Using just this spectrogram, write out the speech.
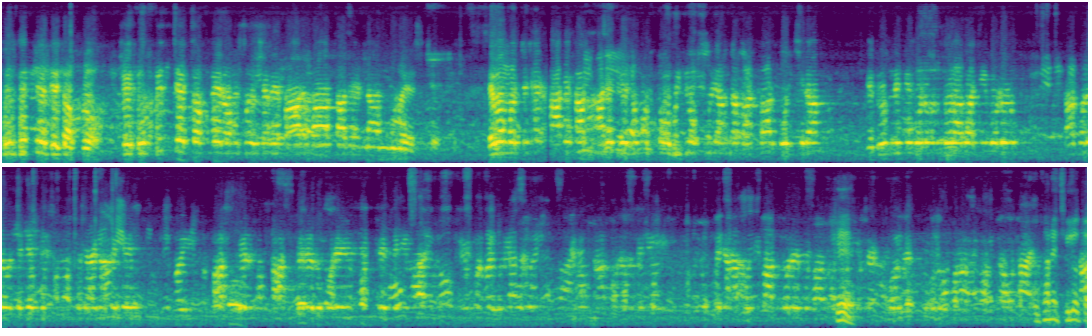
দুর্বৃত্তের যে চক্র, সেই দুর্বৃত্তের চক্রের অংশ হিসেবে বারবার তাদের নামগুলো এসছে। এবং হচ্ছে যে আগে আগে যে সমস্ত অভিযোগগুলি আমরা বারবার করছিলাম যে দুর্নীতি বলুন দোলাবাজি বলুন তারপরে হচ্ছে যে সমস্ত জায়গা থেকে ওই বাস ফেল বাস উপরে প্রত্যেক বিনিময় এই কথা ঘুরে আসবে। এবং তারপরে হচ্ছে যে যারা প্রতিবাদ করে কে? বলবেন, কোনো পড়াশোনা ওঠায় ওখানে ছিল তো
